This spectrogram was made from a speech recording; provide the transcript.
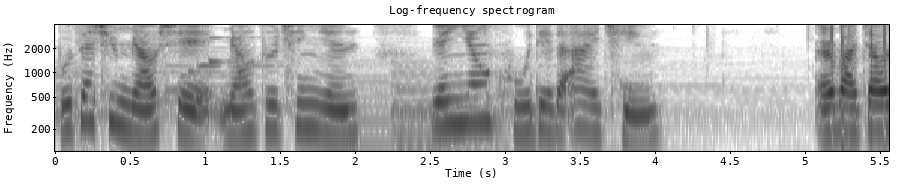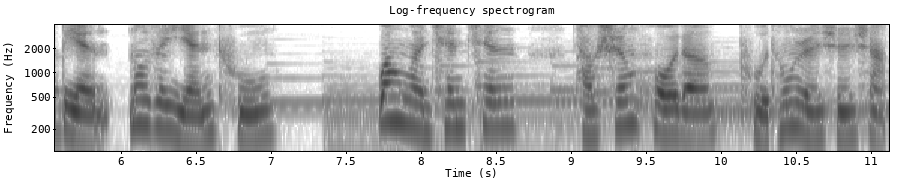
不再去描写苗族青年鸳鸯蝴蝶的爱情，而把焦点落在沿途万万千千讨生活的普通人身上。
